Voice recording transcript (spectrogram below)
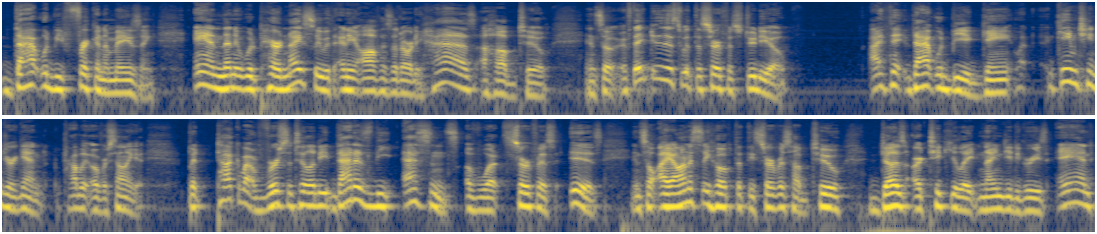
That would be freaking amazing. And then it would pair nicely with any office that already has a hub too. And so if they do this with the Surface Studio, I think that would be a game game changer again, probably overselling it. But talk about versatility. That is the essence of what Surface is. And so I honestly hope that the Surface Hub 2 does articulate 90 degrees and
